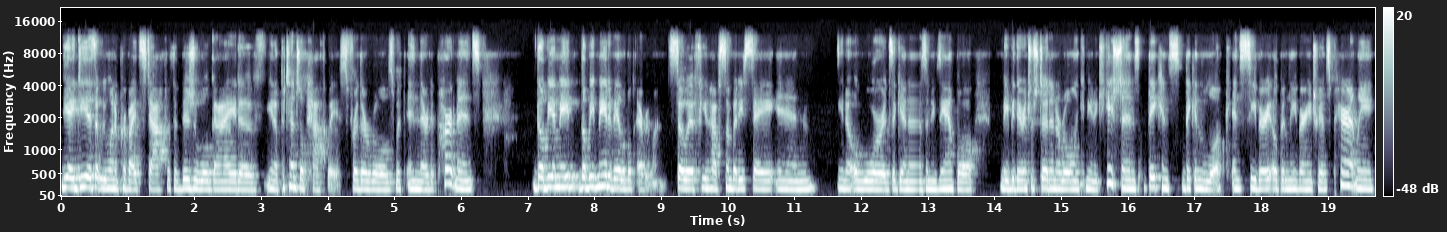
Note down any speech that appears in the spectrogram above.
the idea is that we want to provide staff with a visual guide of you know potential pathways for their roles within their departments they'll be made they'll be made available to everyone so if you have somebody say in you know awards again as an example maybe they're interested in a role in communications they can they can look and see very openly very transparently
